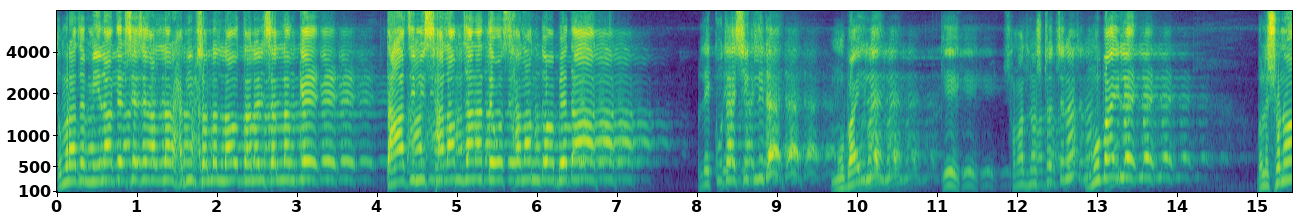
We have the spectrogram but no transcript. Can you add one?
তোমরা যে মিলাদের শেষে আল্লাহর হাবিব তাআলা আলাইহি সাল্লামকে তাজিমি সালাম জানাতে ও সালাম দেওয়া বেদাত। বলে কোথায় শিখলি রে? মোবাইলে? কি? সমাজ নষ্ট হচ্ছে না? মোবাইলে। বলে, শোনো,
